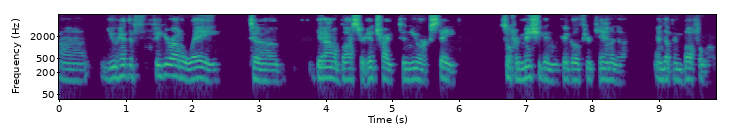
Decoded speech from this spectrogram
Uh, you had to figure out a way to get on a bus or hitchhike to New York State. So from Michigan, we could go through Canada, end up in Buffalo,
